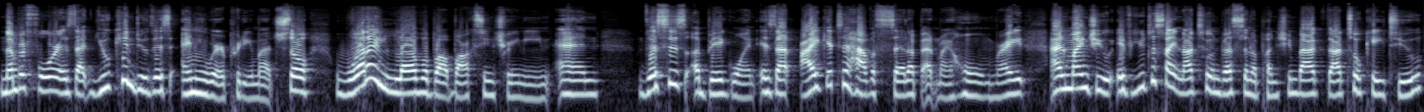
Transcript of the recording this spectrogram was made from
Number four is that you can do this anywhere pretty much. So, what I love about boxing training and this is a big one is that I get to have a setup at my home, right? And mind you, if you decide not to invest in a punching bag, that's okay too.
